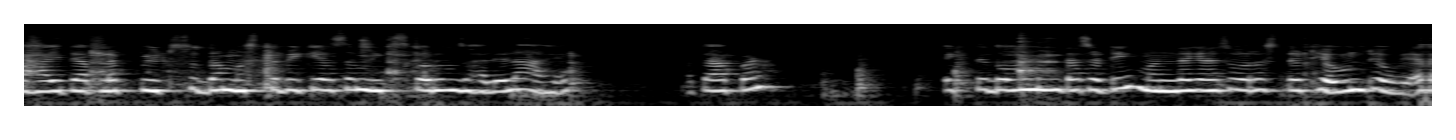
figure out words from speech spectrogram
पहा इथे आपलं पीठसुद्धा मस्तपैकी असं मिक्स करून झालेलं आहे. आता आपण एक ते दोन मिनटासाठी मंद गॅसवरच ते ठेवून ठेवूयात.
